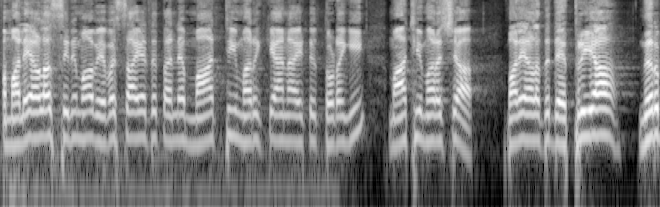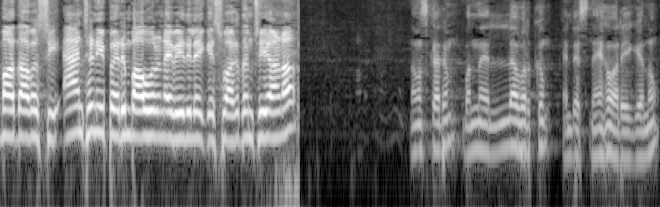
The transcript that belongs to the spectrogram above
മലയാള സിനിമ വ്യവസായത്തെ തന്നെ മാറ്റിമറിക്കാനായിട്ട് തുടങ്ങി മാറ്റിമറിച്ച മലയാളത്തിന്റെ പ്രിയ നിർമ്മാതാവ് ശ്രീ ആന്റണി പെരുമ്പാവൂരിനെ വേദിയിലേക്ക് സ്വാഗതം ചെയ്യാണ്. നമസ്കാരം. വന്ന എല്ലാവർക്കും എന്റെ സ്നേഹം അറിയിക്കുന്നു.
